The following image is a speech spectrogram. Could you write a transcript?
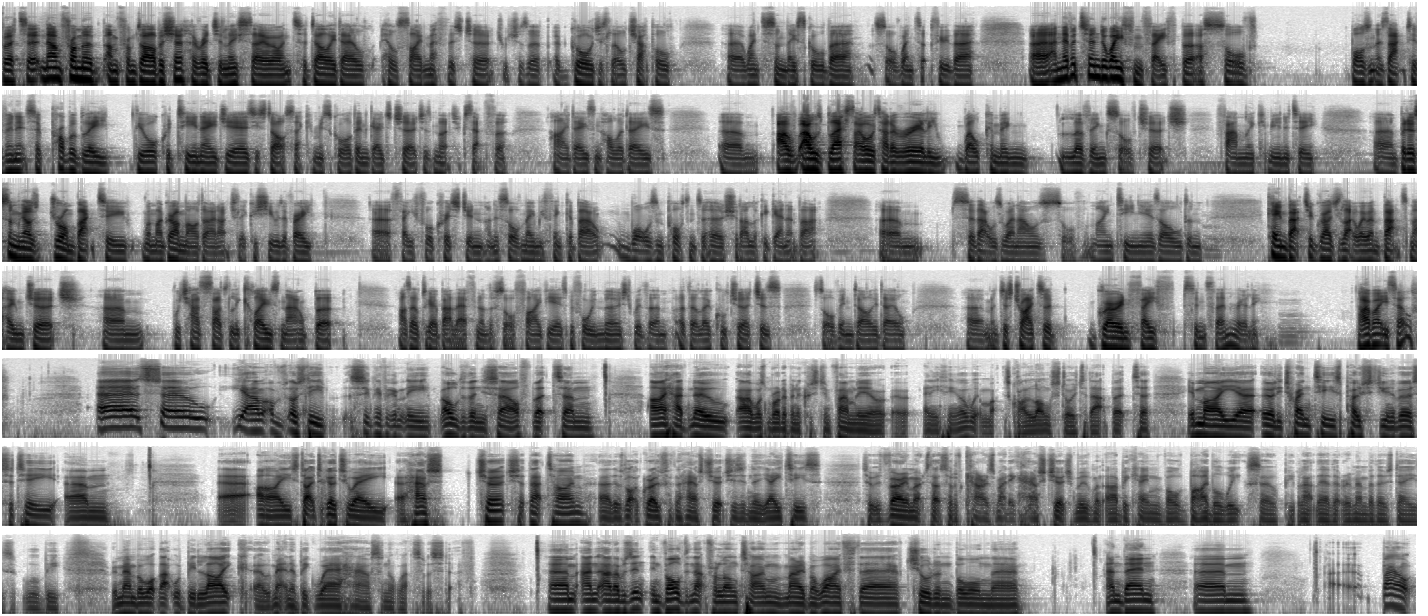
but uh, no, I'm from a, I'm from Derbyshire originally. So I went to Darley Dale Hillside Methodist Church, which was a, a gorgeous little chapel. Uh, went to Sunday school there. Sort of went up through there. Uh, I never turned away from faith, but I sort of wasn't as active in it. So probably the awkward teenage years. You start secondary school. I didn't go to church as much except for high days and holidays. Um, I, I was blessed. I always had a really welcoming, loving sort of church family community. Um, but it was something I was drawn back to when my grandma died, actually, because she was a very uh, faithful Christian, and it sort of made me think about what was important to her. Should I look again at that? Um, so that was when I was sort of 19 years old and came back to gradually that way. Went back to my home church, um, which has sadly closed now, but I was able to go back there for another sort of five years before we merged with um, other local churches, sort of in Darley Dale, um, and just tried to grow in faith since then. Really. How about yourself? uh, so, yeah, I'm obviously significantly older than yourself, but um, I had no, I wasn't brought up in a Christian family or uh, anything. Oh, It's quite a long story to that, but uh, in my uh, early 20s, post university, um, uh, I started to go to a, a house church at that time. Uh, there was a lot of growth in the house churches in the 80s. So it was very much that sort of charismatic house church movement I became involved Bible week. So people out there that remember those days will be remember what that would be like. Uh, we met in a big warehouse and all that sort of stuff. Um, and, and I was in, involved in that for a long time. Married my wife there, children born there, and then um, about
